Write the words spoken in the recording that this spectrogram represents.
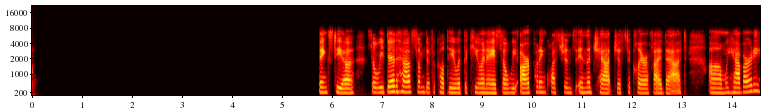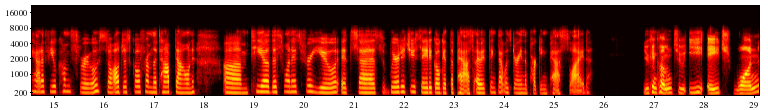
Thanks, Tia. So we did have some difficulty with the Q&A, so we are putting questions in the chat just to clarify that. Um, we have already had a few come through, so I'll just go from the top down. Um, Tia, this one is for you. It says, where did you say to go get the pass? I think that was during the parking pass slide. You can come to EH1,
